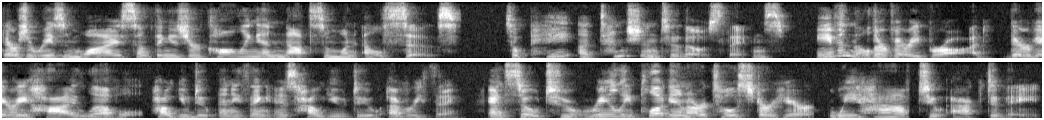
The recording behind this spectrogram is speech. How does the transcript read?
There's a reason why something is your calling and not someone else's. So pay attention to those things even though they're very broad, they're very high level. How you do anything is how you do everything. And so, to really plug in our toaster here, we have to activate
